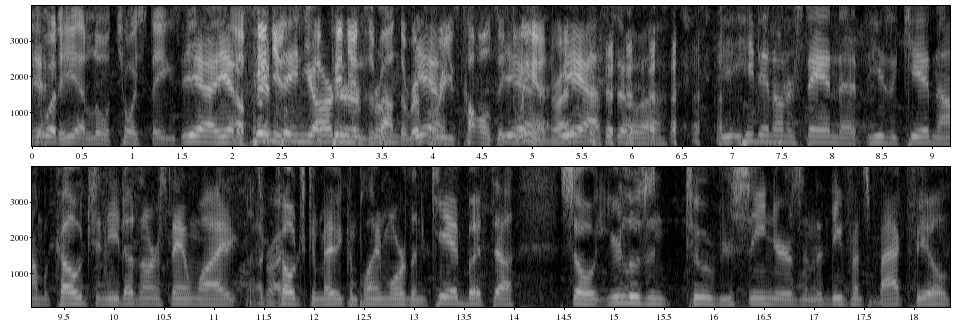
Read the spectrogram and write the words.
what he had a little choice things. Yeah, he had opinions, 15 yarder opinions from, about the referees' yeah, calls at yeah, Glenn, right? Yeah, so uh, he, he didn't understand that he's a kid and I'm a coach, and he doesn't understand why That's a right. coach can maybe complain more than a kid. But uh, so you're losing two of your seniors in the defensive backfield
